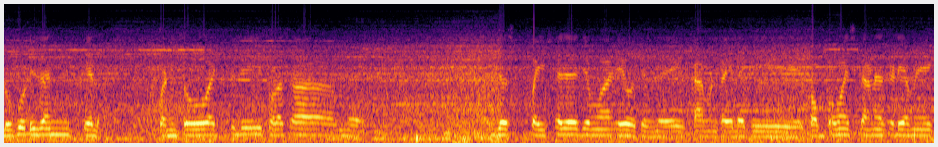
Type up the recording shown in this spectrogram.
लोगो डिझाईन केला. पण तो ॲक्च्युली थोडासा म्हणजे, जस्ट पैशाचे जेव्हा हे होते म्हणजे काय म्हणता येईल की कॉम्प्रोमाइज करण्यासाठी आम्ही एक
